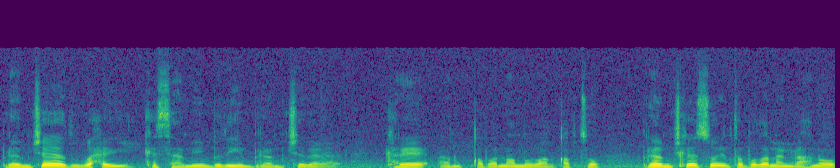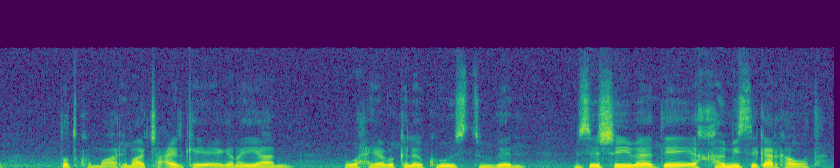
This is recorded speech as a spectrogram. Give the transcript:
Barnaamijyadeedu waxay ka saameyn badan yihiin barnaamijyada kale aanu qabanno ama baan qabto. Barnaamijkaasoo inta badan aynu dhahno dadku ma arrimaha jacaylka ay eeganayaan ma waxyaabo kale ku hoos tuugan mise shaybaa dee khamiisa gaarkaa wata?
